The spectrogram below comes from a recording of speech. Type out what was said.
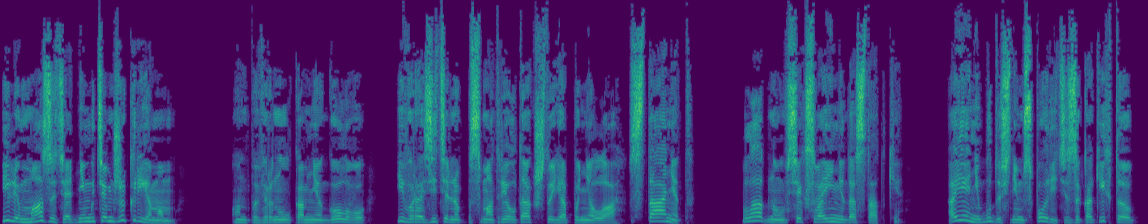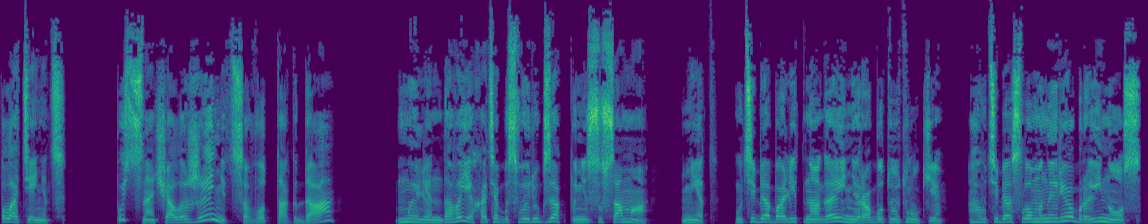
Или мазать одним и тем же кремом. Он повернул ко мне голову и выразительно посмотрел так, что я поняла. «Станет!» Ладно, у всех свои недостатки. А я не буду с ним спорить из-за каких-то полотенец. Пусть сначала женится, вот тогда... Мэлен, давай я хотя бы свой рюкзак понесу сама. Нет, у тебя болит нога и не работают руки. А у тебя сломаны ребра и нос.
